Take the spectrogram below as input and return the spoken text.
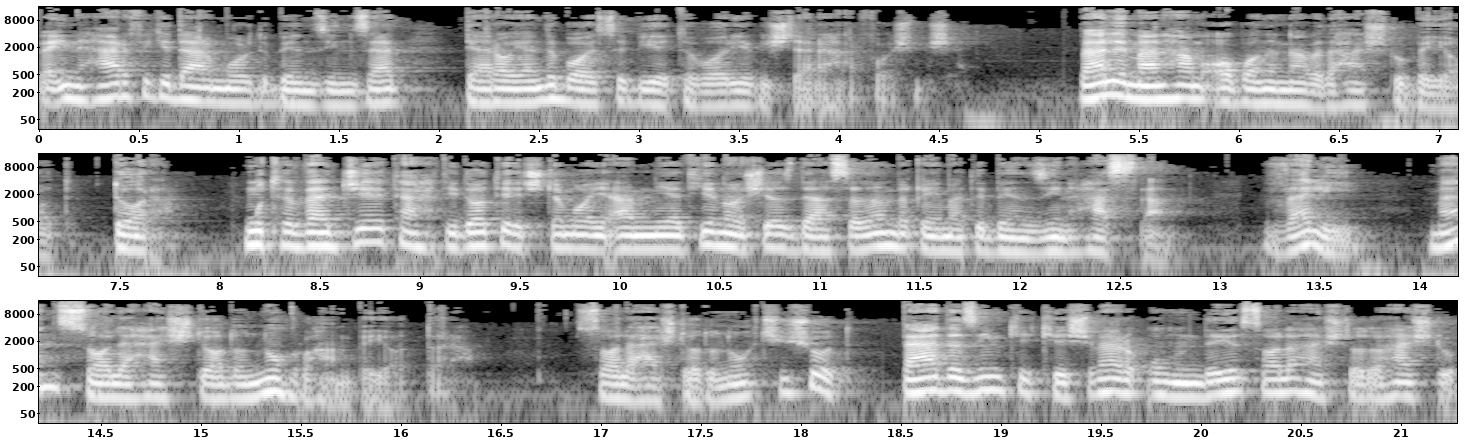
و این حرفی که در مورد بنزین زد در آینده باعث بیاعتباری بیشتر حرفاش میشه. بله من هم آبان 98 رو به یاد دارم. متوجه تهدیدات اجتماعی امنیتی ناشی از دست دادن به قیمت بنزین هستم. ولی من سال 89 رو هم به یاد دارم. سال 89 چی شد؟ بعد از اینکه کشور عمده سال 88 رو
